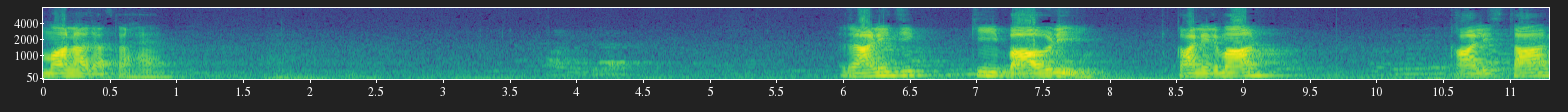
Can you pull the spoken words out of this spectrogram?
माना जाता है। रानी जी की बावड़ी का निर्माण, खालिस्तान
